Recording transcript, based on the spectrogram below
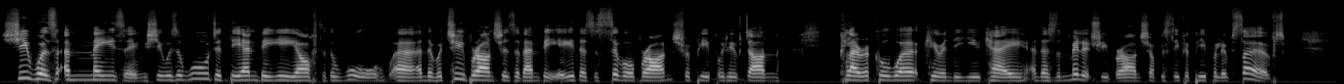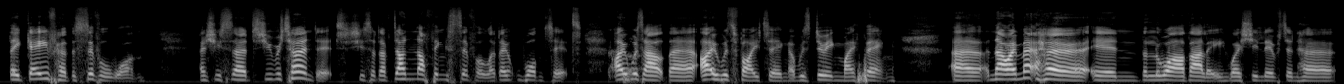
She was amazing. She was awarded the MBE after the war, uh, and there were two branches of MBE. There's a civil branch for people who've done clerical work here in the UK, and there's a military branch, obviously, for people who've served. They gave her the civil one and she said she returned it. She said i've done nothing civil. I don't want it. I was out there. I was fighting. I was doing my thing. Uh, now i met her in the loire valley where she lived in her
